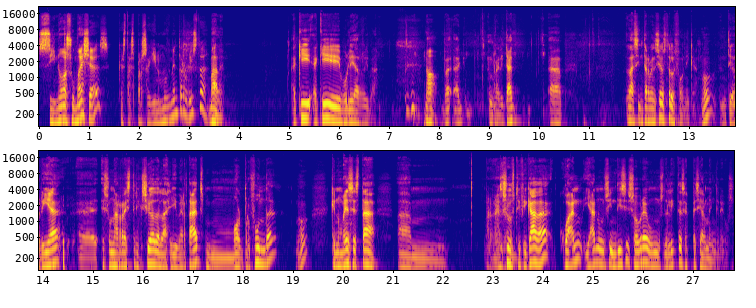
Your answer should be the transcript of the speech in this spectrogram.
si no assumeixes que estàs perseguint un moviment terrorista. Vale. Aquí, aquí volia arribar. No, en realitat, eh, les intervencions telefòniques, no? En teoria, eh, és una restricció de les llibertats molt profunda, no? que només està um, Permesa. justificada quan hi ha uns indicis sobre uns delictes especialment greus.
